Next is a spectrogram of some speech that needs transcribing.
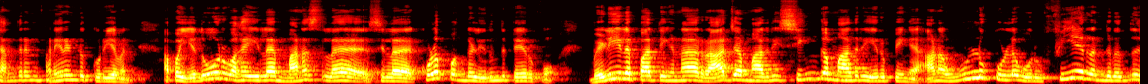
சந்திரன் பனிரெண்டுக்குரியவன். அப்போ ஏதோ ஒரு வகையில் மனசில் சில குழப்பங்கள் இருந்துகிட்டே இருக்கும். வெளியில் பார்த்தீங்கன்னா ராஜா மாதிரி சிங்கம் மாதிரி இருப்பீங்க. ஆனால் உள்ளுக்குள்ளே ஒரு ஃபியர்ங்கிறது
